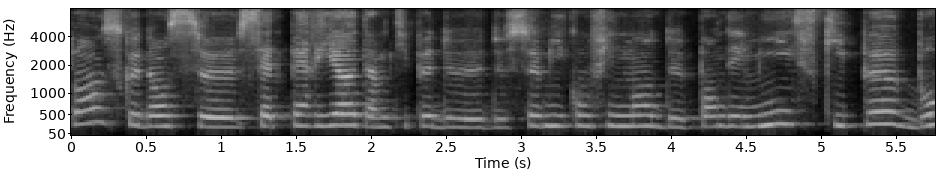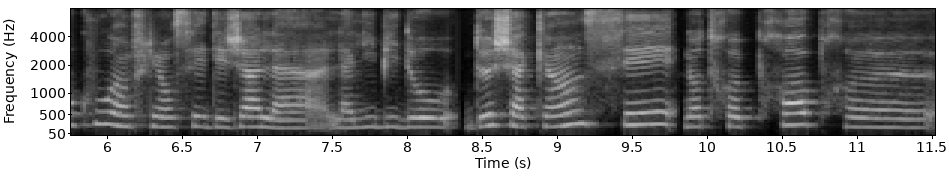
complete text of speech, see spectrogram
pense que dans ce, cette période un petit peu de, de semi-confinement, de pandémie, ce qui peut beaucoup influencer déjà la, la libido de chacun, c'est notre propre euh,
